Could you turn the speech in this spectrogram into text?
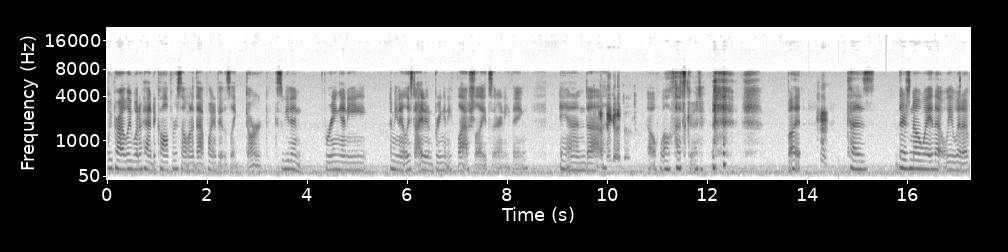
we probably would have had to call for someone at that point if it was like dark because we didn't bring any. I mean, at least I didn't bring any flashlights or anything. And uh, I think I did. Oh, well, that's good. but because there's no way that we would have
